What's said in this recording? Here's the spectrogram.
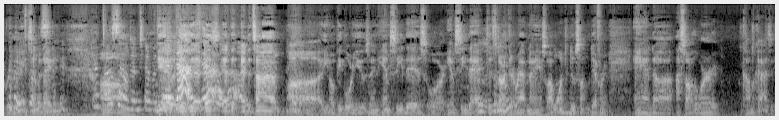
really intimidating. It does Um, sound intimidating. Yeah, It does, yeah. at, the, at the time, uh, you know, people were using MC this or MC that to start their rap name. So I wanted to do something different, and uh, I saw the word kamikaze,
